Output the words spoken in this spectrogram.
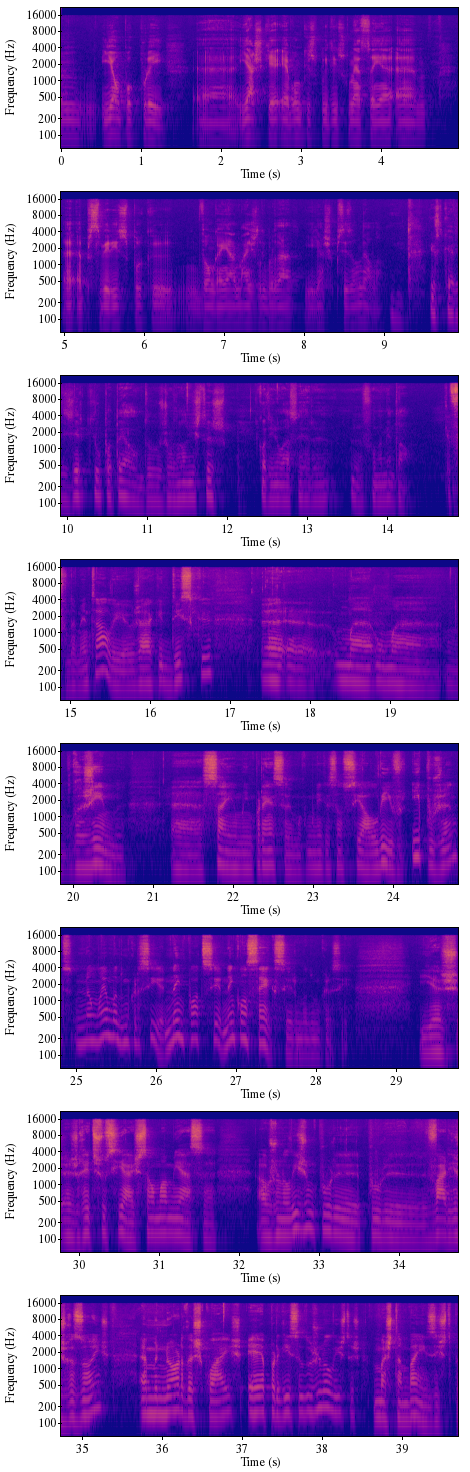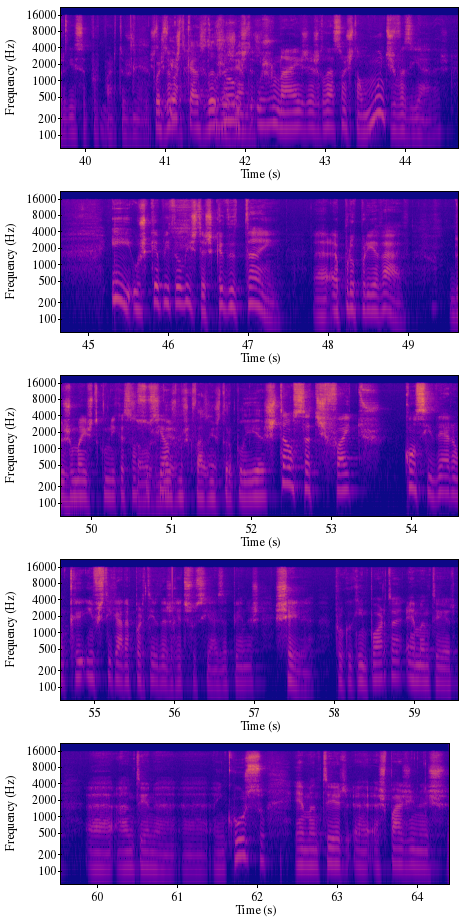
um, e é um pouco por aí. Uh, e acho que é, é, bom que os políticos comecem a, a, a, perceber isso, porque vão ganhar mais liberdade e acho que precisam dela. Isto quer dizer que o papel dos jornalistas continua a ser uh, fundamental. É fundamental, e eu já aqui disse que uh, uma, uma, um regime uh, sem uma imprensa, uma comunicação social livre e pujante não é uma democracia, nem pode ser, nem consegue ser uma democracia. E as, as redes sociais são uma ameaça ao jornalismo por, por várias razões, a menor das quais é a preguiça dos jornalistas, mas também existe preguiça por parte dos jornalistas. Pois neste caso das os, os jornais, as redações estão muito esvaziadas e os capitalistas que detêm uh, a propriedade dos meios de comunicação São social. Os mesmos que fazem estropelias. Estão satisfeitos, consideram que investigar a partir das redes sociais apenas chega, porque o que importa é manter a antena em curso, é manter as páginas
